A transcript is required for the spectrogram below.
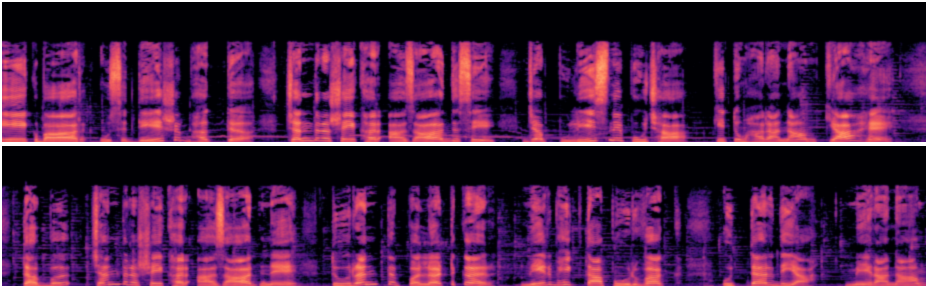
एक बार उस देशभक्त चंद्रशेखर आज़ाद से जब पुलिस ने पूछा कि तुम्हारा नाम क्या है, तब चंद्रशेखर आज़ाद ने तुरंत पलटकर निर्भीकता पूर्वक उत्तर दिया, मेरा नाम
